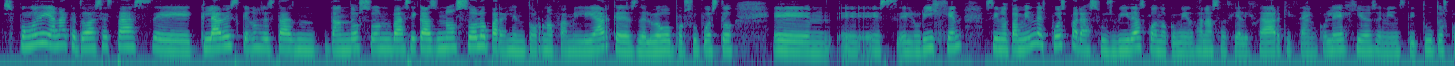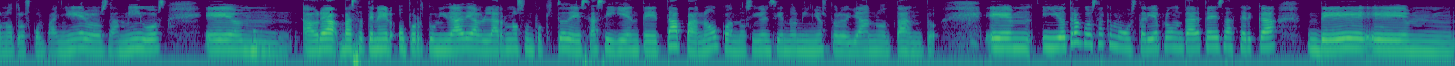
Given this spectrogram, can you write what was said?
Supongo, Diana, que todas estas eh, claves que nos estás dando son básicas no solo para el entorno familiar, que desde luego, por supuesto, eh, eh, es el origen, sino también después para sus vidas cuando comienzan a socializar, quizá en colegios, en institutos, con otros compañeros, amigos. Em, ahora vas a tener oportunidad de hablarnos un poquito de esa siguiente etapa, ¿no? Cuando siguen siendo niños, pero ya no tanto. Em, y otra cosa que me gustaría preguntarte es acerca de em,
